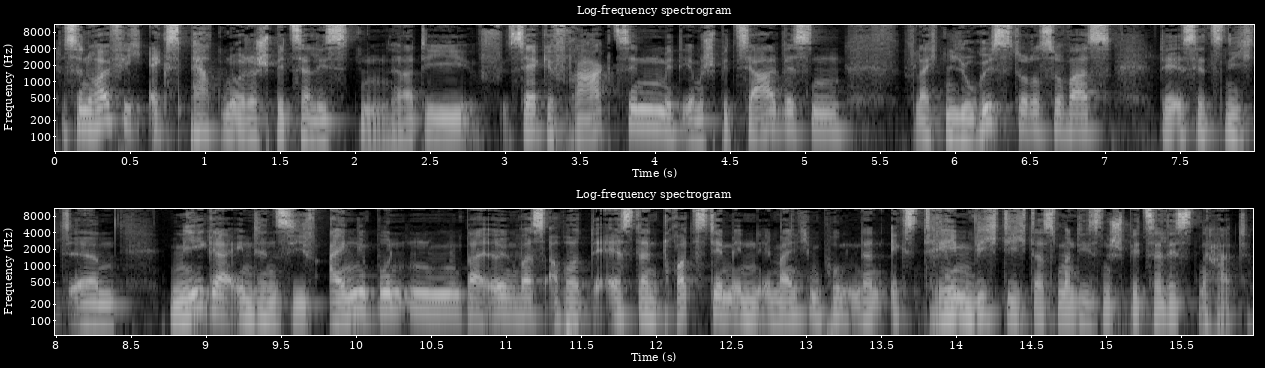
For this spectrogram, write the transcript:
Das sind häufig Experten oder Spezialisten, ja, die sehr gefragt sind mit ihrem Spezialwissen. Vielleicht ein Jurist oder sowas, der ist jetzt nicht ähm, mega intensiv eingebunden bei irgendwas, aber der ist dann trotzdem in, in manchen Punkten dann extrem wichtig, dass man diesen Spezialisten hat.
